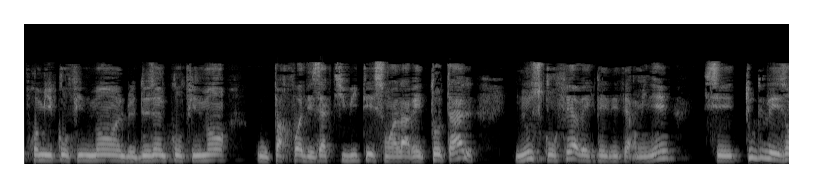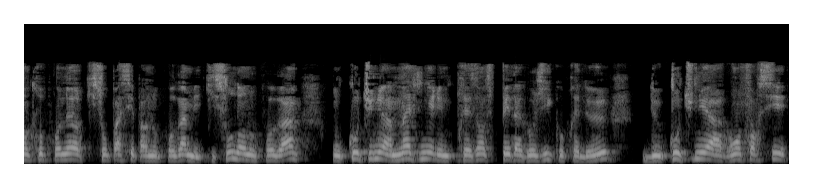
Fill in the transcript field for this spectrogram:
premier confinement, le deuxième confinement, où parfois des activités sont à l'arrêt total. Nous, ce qu'on fait avec les déterminés, c'est tous les entrepreneurs qui sont passés par nos programmes et qui sont dans nos programmes, on continue à maintenir une présence pédagogique auprès d'eux, de continuer à renforcer,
